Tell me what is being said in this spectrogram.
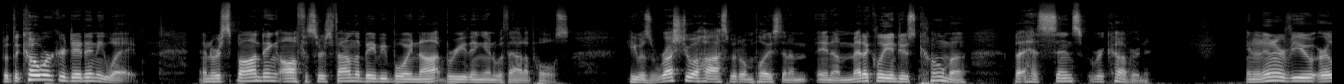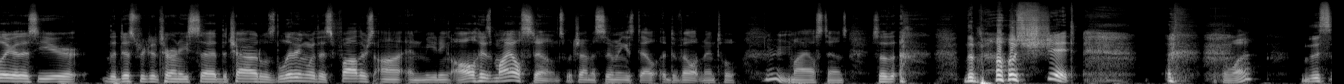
but the coworker did anyway. And responding officers found the baby boy not breathing and without a pulse. He was rushed to a hospital and placed in a, in a medically induced coma, but has since recovered. In an interview earlier this year, the district attorney said the child was living with his father's aunt and meeting all his milestones, which I'm assuming is del- developmental hmm. milestones. So the, the oh shit, The what? This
